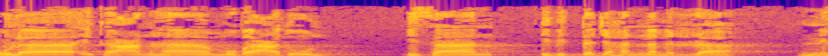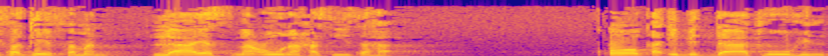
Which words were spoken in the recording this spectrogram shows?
أولئك عنها مبعدون. إسان إبد جهنم الرا نفقيفمن لا يسمعون حسيسها. قوك إبداتوهن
